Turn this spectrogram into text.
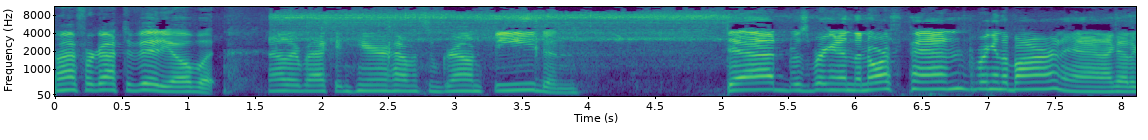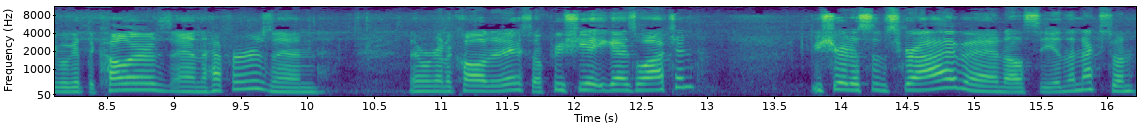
I forgot to video, but now they're back in here having some ground feed and Dad was bringing in the north pen to bring in the barn and I gotta go get the colors and the heifers and then we're gonna call it a day. So appreciate you guys watching. Be sure to subscribe and I'll see you in the next one.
